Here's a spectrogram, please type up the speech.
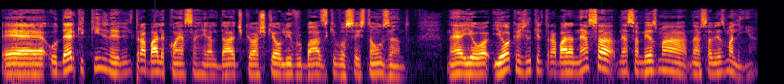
É, o Derek Kindner ele trabalha com essa realidade que eu acho que é o livro base que vocês estão usando, né? E eu, eu acredito que ele trabalha nessa nessa mesma nessa mesma linha.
